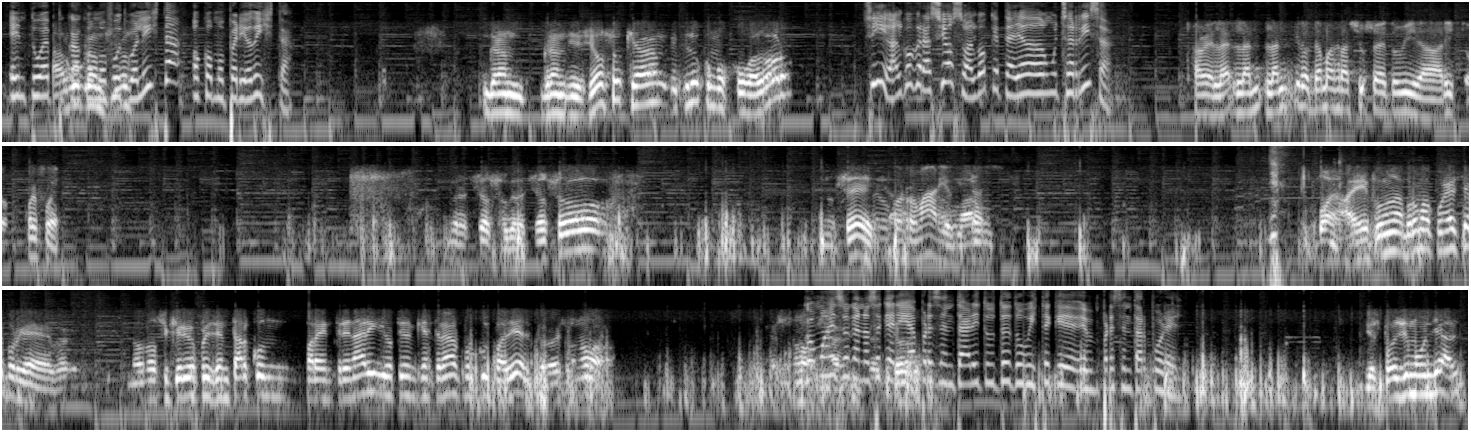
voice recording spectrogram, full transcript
en tu época como futbolista o como periodista? Gran, grandioso que han vivido como jugador. Sí, algo gracioso, algo que te haya dado mucha risa. A ver, la, la, la anécdota más graciosa de tu vida, Aristo, ¿cuál fue? Gracioso, gracioso. No sé. Con Romario, quizás. Bueno, ahí fue una broma con este porque no, no se quería presentar con, para entrenar y yo tengo que entrenar por culpa de él, pero eso no. No. ¿Cómo es eso que no se quería presentar y tú te tuviste que eh, presentar por él? Después del mundial,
